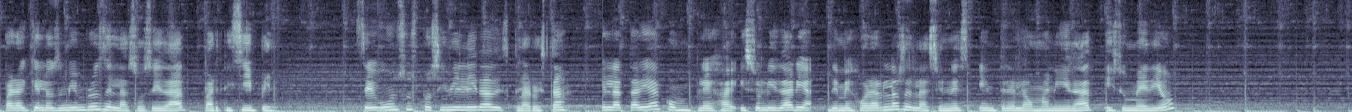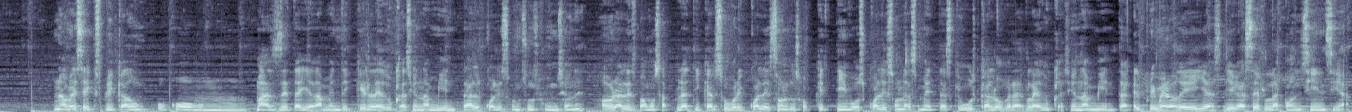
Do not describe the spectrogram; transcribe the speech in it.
para que los miembros de la sociedad participen, según sus posibilidades, claro está. En la tarea compleja y solidaria de mejorar las relaciones entre la humanidad y su medio, una vez explicado un poco más detalladamente qué es la educación ambiental, cuáles son sus funciones, ahora les vamos a platicar sobre cuáles son los objetivos, cuáles son las metas que busca lograr la educación ambiental. El primero de ellas llega a ser la conciencia,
